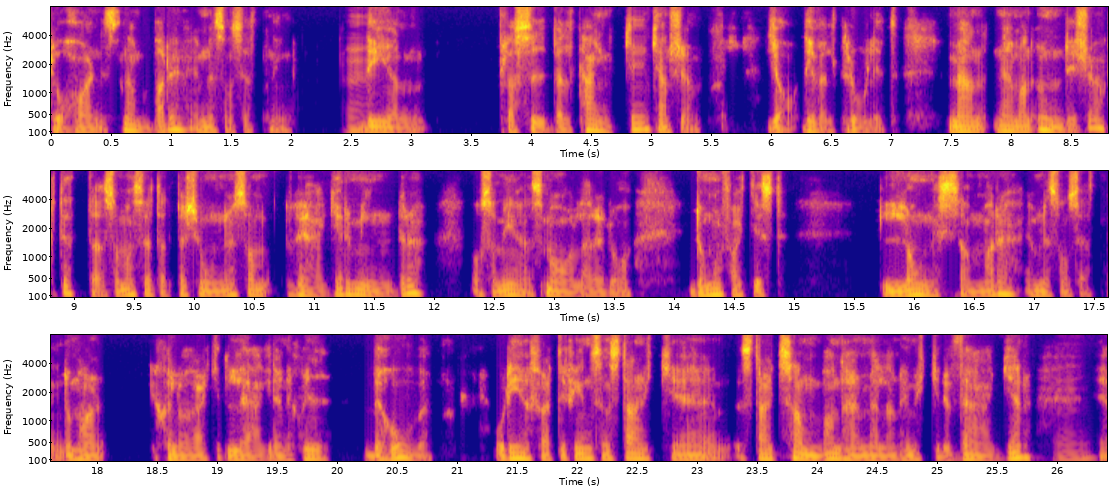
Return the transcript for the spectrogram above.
då har en snabbare ämnesomsättning. Mm. Det är en plausibel tanke kanske? Ja, det är väl troligt. Men när man undersökt detta så har man sett att personer som väger mindre och som är smalare då, de har faktiskt långsammare ämnesomsättning. De har i själva verket lägre energibehov. Och det är för att det finns en stark, eh, starkt samband här mellan hur mycket du väger mm. Eh,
